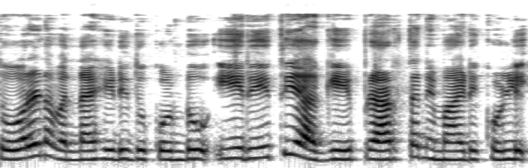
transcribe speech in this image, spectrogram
ತೋರಣವನ್ನು ಹಿಡಿದುಕೊಂಡು ಈ ರೀತಿಯಾಗಿ ಪ್ರಾರ್ಥನೆ ಮಾಡಿಕೊಳ್ಳಿ.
